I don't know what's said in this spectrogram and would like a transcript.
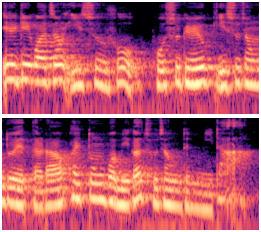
1기 과정 이수 후 보수 교육 이수 정도에 따라 활동 범위가 조정됩니다.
